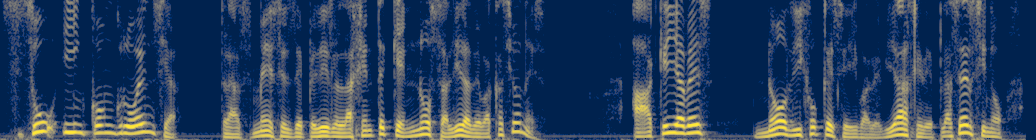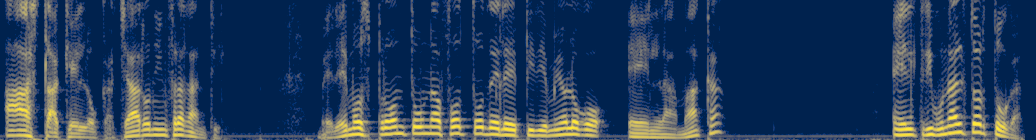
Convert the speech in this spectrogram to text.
su incongruencia tras meses de pedirle a la gente que no saliera de vacaciones. Aquella vez no dijo que se iba de viaje de placer, sino hasta que lo cacharon infraganti. ¿Veremos pronto una foto del epidemiólogo en la hamaca? El Tribunal Tortuga.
